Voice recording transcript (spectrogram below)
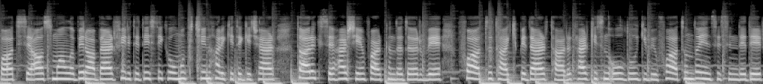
Fuat ise Asuman'la beraber Ferit'e destek olmak için harekete geçer. Tarık ise her şeyin farkındadır ve Fuat'ı takip eder. Tarık herkesin olduğu gibi Fuat'ın da ensesindedir.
